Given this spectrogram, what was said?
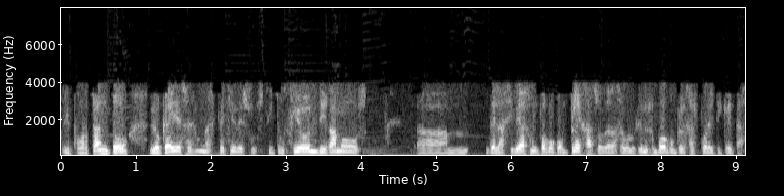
y por tanto lo que hay es una especie de sustitución, digamos, de las ideas un poco complejas o de las evoluciones un poco complejas por etiquetas.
